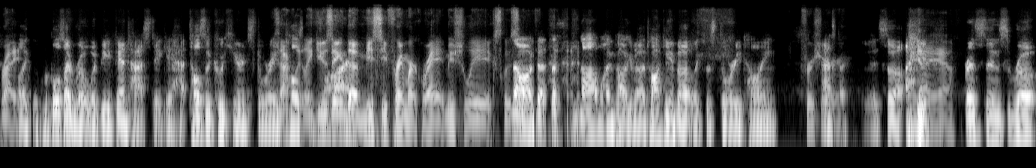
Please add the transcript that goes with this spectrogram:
right. like the proposal I wrote would be fantastic. It ha- tells a coherent story. it exactly. tells Like using why. the MECE framework, right? Mutually exclusive. No, that, that's not what I'm talking about. I'm talking about like the storytelling for sure. aspect of it. So I, Yeah, yeah, yeah. for instance, wrote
